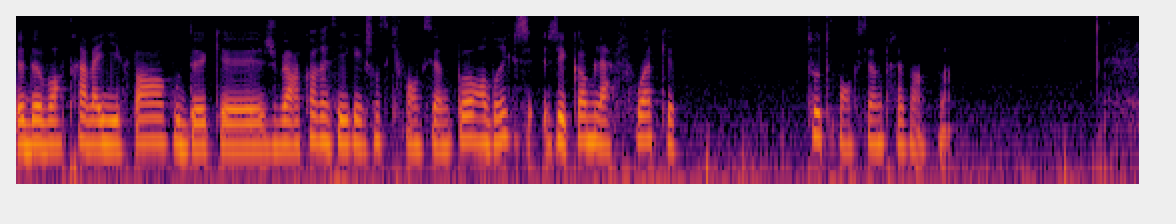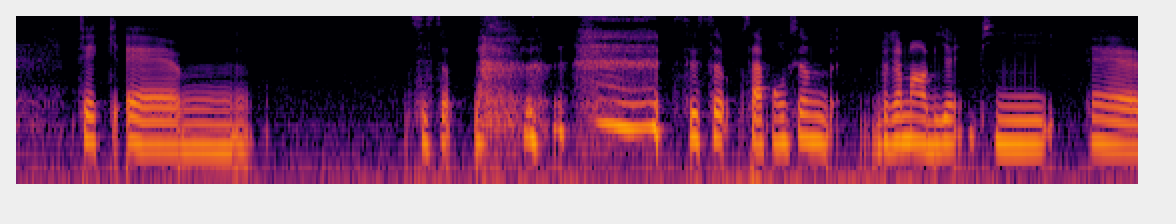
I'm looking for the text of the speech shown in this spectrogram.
de devoir travailler fort ou de que je vais encore essayer quelque chose qui ne fonctionne pas. On dirait que j'ai comme la foi que tout fonctionne présentement. Fait que euh, c'est ça. c'est ça. Ça fonctionne vraiment bien. Puis euh,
